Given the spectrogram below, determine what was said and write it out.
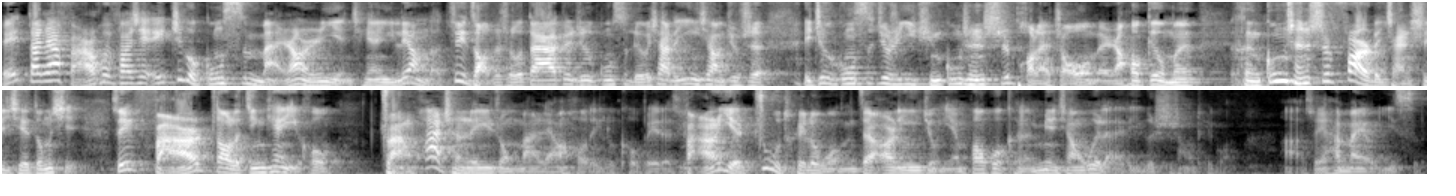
哎，大家反而会发现，哎，这个公司蛮让人眼前一亮的。最早的时候，大家对这个公司留下的印象就是，哎，这个公司就是一群工程师跑来找我们，然后给我们很工程师范儿的展示一些东西。所以反而到了今天以后，转化成了一种蛮良好的一个口碑的，反而也助推了我们在二零一九年，包括可能面向未来的一个市场推广啊，所以还蛮有意思的。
